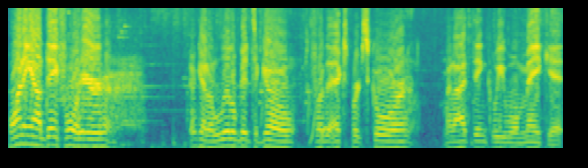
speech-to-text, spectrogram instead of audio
Winding out day four here. I've got a little bit to go for the expert score, but I think we will make it.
